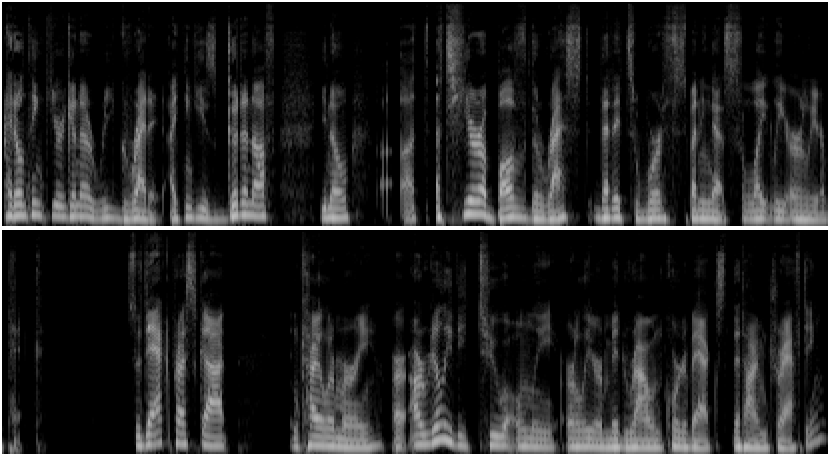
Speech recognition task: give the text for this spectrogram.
I don't think you're going to regret it. I think he's good enough, you know, a, a, tier above the rest that it's worth spending that slightly earlier pick. So Dak Prescott and Kyler Murray are, are really the two only earlier mid round quarterbacks that I'm drafting.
